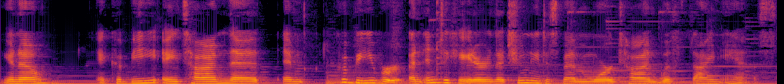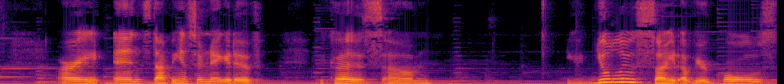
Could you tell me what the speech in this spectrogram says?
you know, it could be a time that it could be an indicator that you need to spend more time with thine ass. All right, and stop being so negative because um, you, you'll lose sight of your goals.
